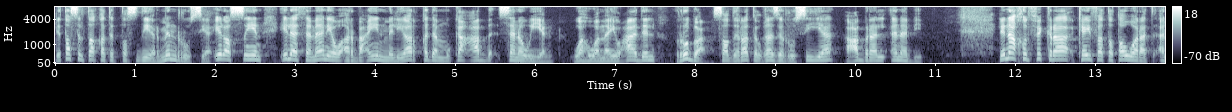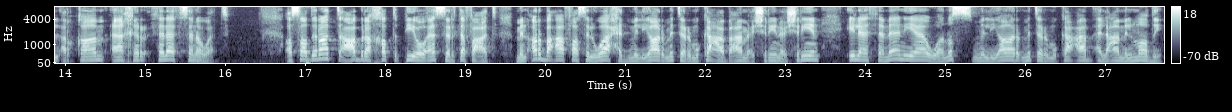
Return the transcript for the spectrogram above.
لتصل طاقة التصدير من روسيا إلى الصين إلى 48 مليار قدم مكعب سنويا وهو ما يعادل ربع صادرات الغاز الروسية عبر الأنابيب. لناخذ فكرة كيف تطورت الأرقام آخر ثلاث سنوات. الصادرات عبر خط بي أو اس ارتفعت من 4.1 مليار متر مكعب عام 2020 إلى 8.5 مليار متر مكعب العام الماضي.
